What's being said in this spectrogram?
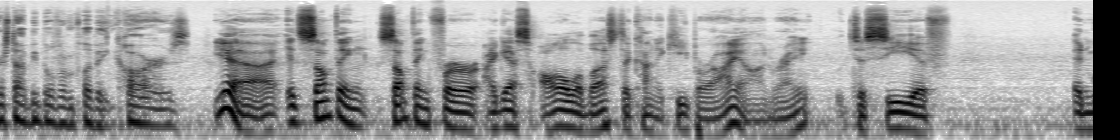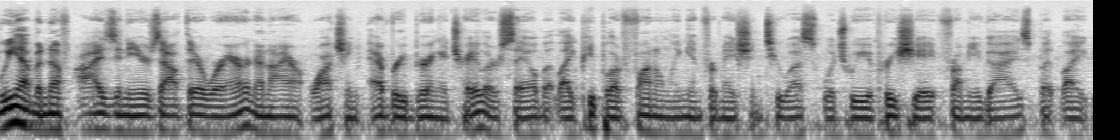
or stop people from flipping cars. Yeah, it's something something for I guess all of us to kind of keep our eye on, right? To see if and we have enough eyes and ears out there where Aaron and I aren't watching every bring a trailer sale, but like people are funneling information to us, which we appreciate from you guys. But like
